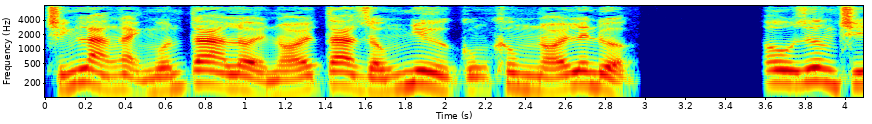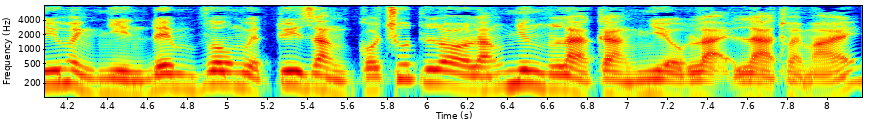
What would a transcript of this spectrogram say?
chính là ngạnh muốn ta lời nói ta giống như cũng không nói lên được. Âu Dương Trí Hoành nhìn đêm vô nguyệt tuy rằng có chút lo lắng nhưng là càng nhiều lại là thoải mái.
